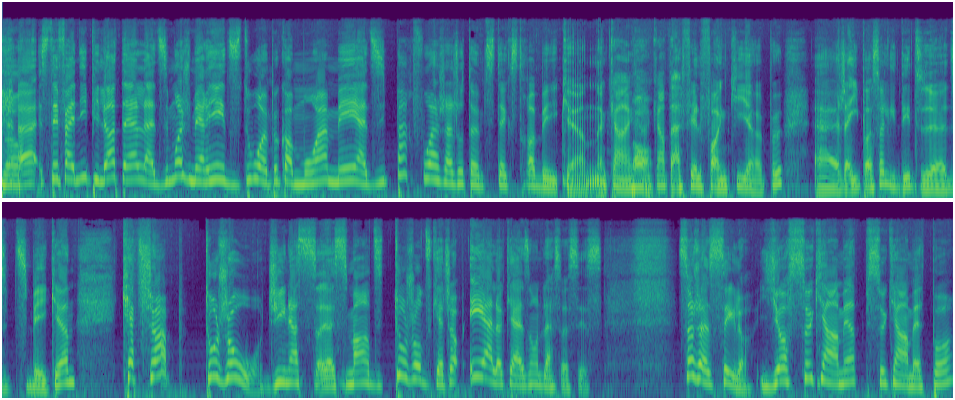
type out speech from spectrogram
Euh, Stéphanie Pilote, elle, a dit Moi, je mets rien du tout, un peu comme moi, mais elle dit Parfois, j'ajoute un petit extra bacon quand, Oh. quand, quand elle file funky un peu. Euh, J'haïs pas ça, l'idée du, euh, du petit bacon. Ketchup, toujours. Gina euh, Simard dit toujours du ketchup et à l'occasion de la saucisse. Ça, je le sais, là. Il y a ceux qui en mettent puis ceux qui en mettent pas,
